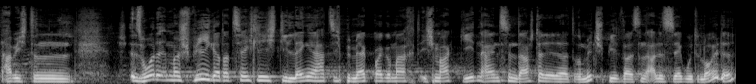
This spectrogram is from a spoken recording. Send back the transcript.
habe ich dann es wurde immer schwieriger tatsächlich, die Länge hat sich bemerkbar gemacht. Ich mag jeden einzelnen Darsteller, der da drin mitspielt, weil es sind alles sehr gute Leute.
